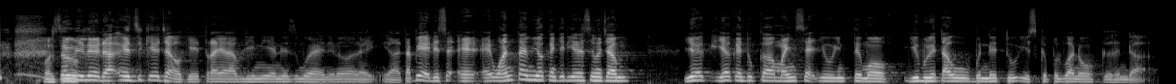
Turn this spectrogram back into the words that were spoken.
so bila dah earn sikit macam okay try lah beli ni and semua kan you know like yeah tapi at, the, at, at one time you akan jadi rasa macam you, you akan tukar mindset you in term of you boleh tahu benda tu is keperluan oh kehendak.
